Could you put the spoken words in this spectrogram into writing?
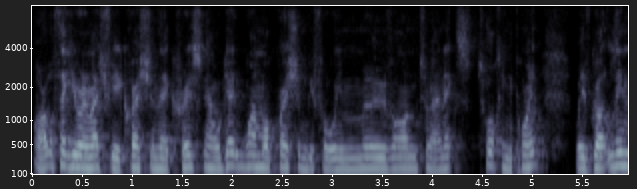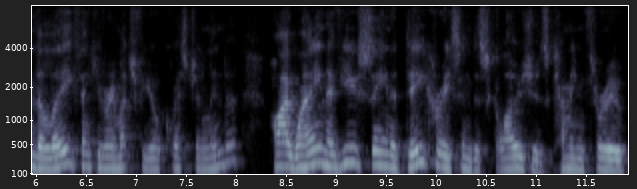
all right. Well, thank you very much for your question there, Chris. Now we'll get one more question before we move on to our next talking point. We've got Linda Lee. Thank you very much for your question, Linda. Hi, Wayne. Have you seen a decrease in disclosures coming through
